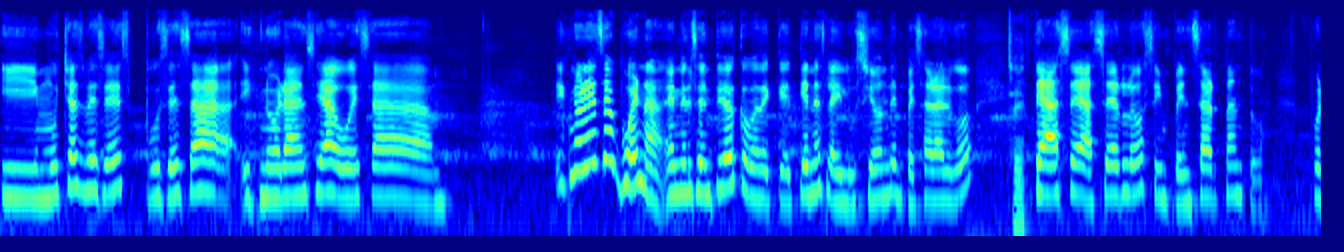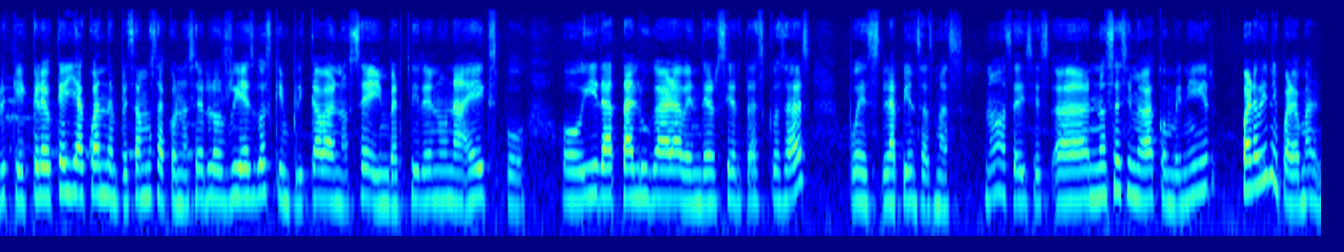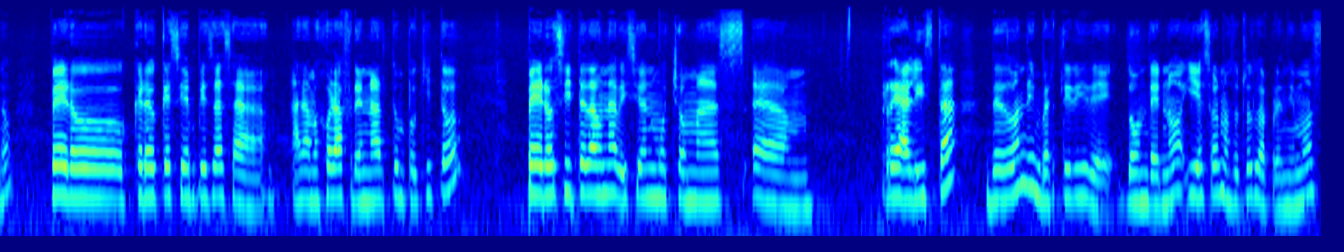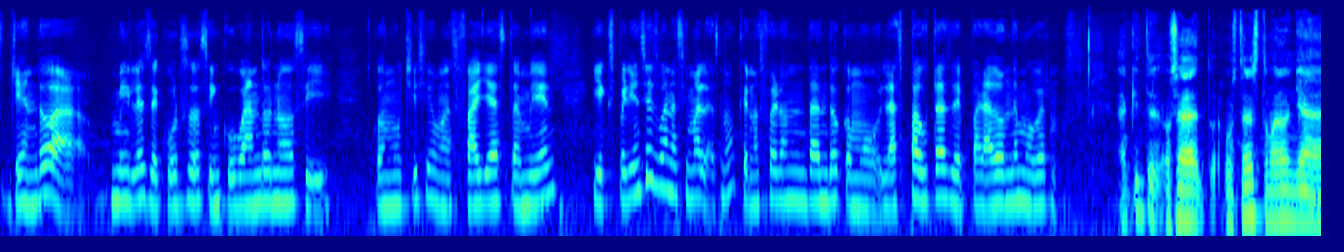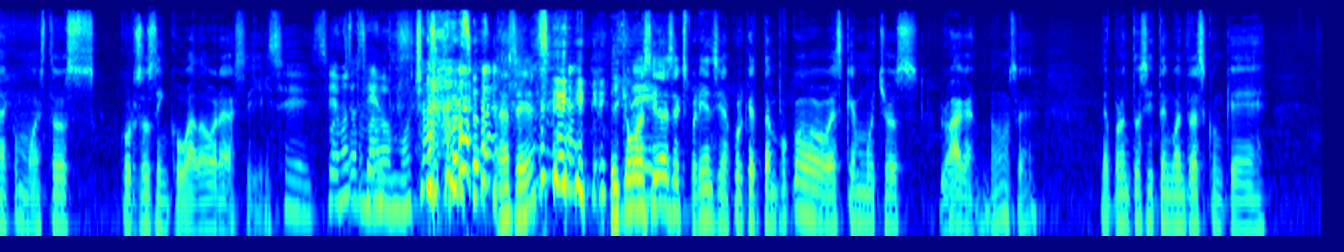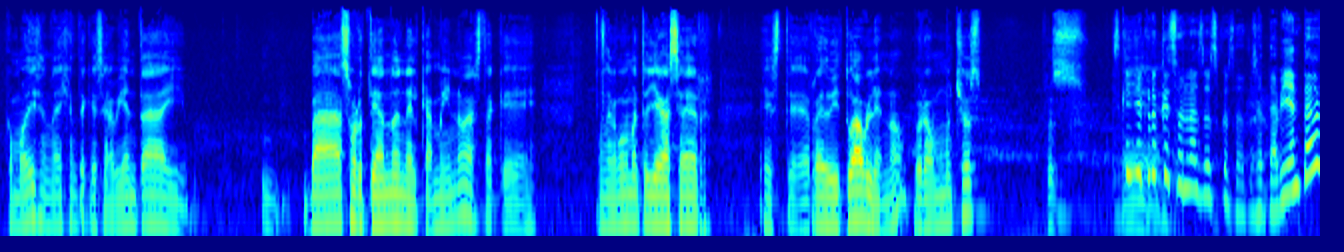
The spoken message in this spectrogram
y muchas veces pues esa ignorancia o esa ignorancia buena en el sentido como de que tienes la ilusión de empezar algo Sí. te hace hacerlo sin pensar tanto. Porque creo que ya cuando empezamos a conocer los riesgos que implicaba, no sé, invertir en una expo o ir a tal lugar a vender ciertas cosas, pues la piensas más, ¿no? O sea, dices, "Ah, no sé si me va a convenir, para bien y para mal, ¿no? Pero creo que sí empiezas a, a lo mejor a frenarte un poquito, pero sí te da una visión mucho más em, realista de dónde invertir y de dónde no. Y eso nosotros lo aprendimos yendo a miles de cursos, incubándonos y con muchísimas fallas también. Y experiencias buenas y malas, ¿no? Que nos fueron dando como las pautas de para dónde movernos. Ah, qué inter- o sea, ustedes tomaron ya como estos cursos de incubadoras y... Sí, sí, hemos 800. tomado muchos cursos. ¿Ah, sí? ¿Y cómo ha sido esa experiencia? Porque tampoco es que muchos lo hagan, ¿no? O sea, de pronto sí te encuentras con que, como dicen, hay gente que se avienta y va sorteando en el camino hasta que en algún momento llega a ser este redituable, ¿no? Pero muchos, pues... Es que yo eh, creo que son las dos cosas. O sea, te avientas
